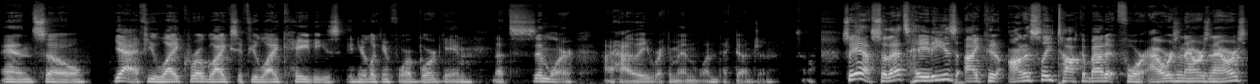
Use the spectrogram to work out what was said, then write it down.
and so yeah, if you like roguelikes, if you like Hades, and you're looking for a board game that's similar, I highly recommend One Deck Dungeon. So, so yeah, so that's Hades. I could honestly talk about it for hours and hours and hours,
